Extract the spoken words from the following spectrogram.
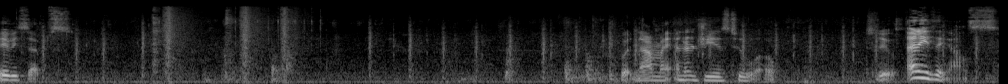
Baby steps. But now my energy is too low to do anything else.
